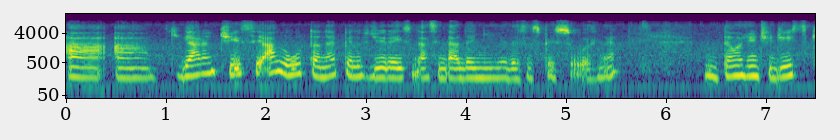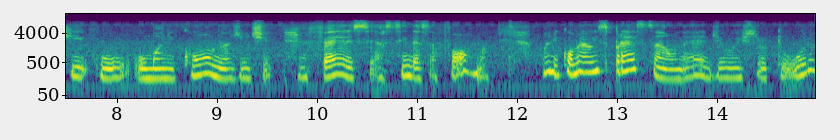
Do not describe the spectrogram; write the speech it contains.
a, a, que garantisse a luta né, pelos direitos da cidadania dessas pessoas. Né? Então a gente diz que o, o manicômio, a gente refere-se assim dessa forma, manicômio é uma expressão né, de uma estrutura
